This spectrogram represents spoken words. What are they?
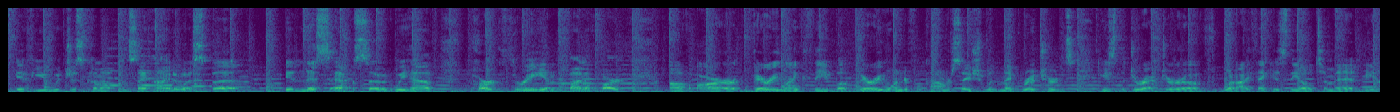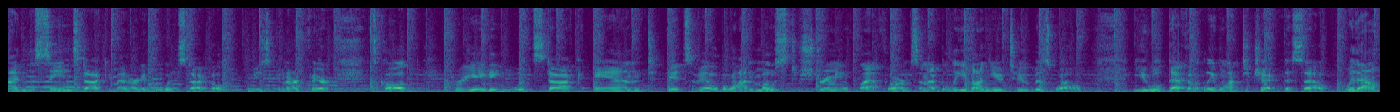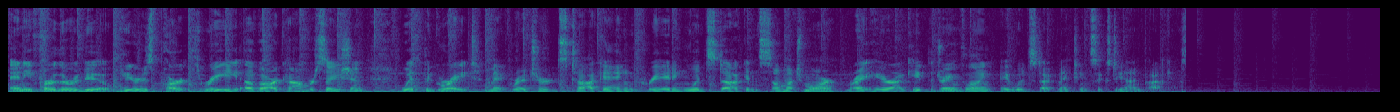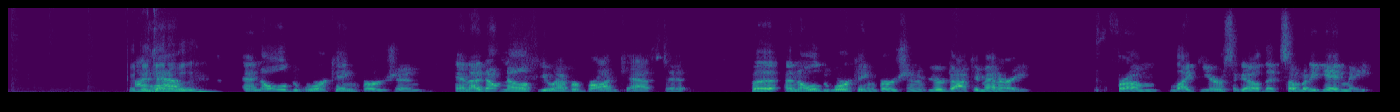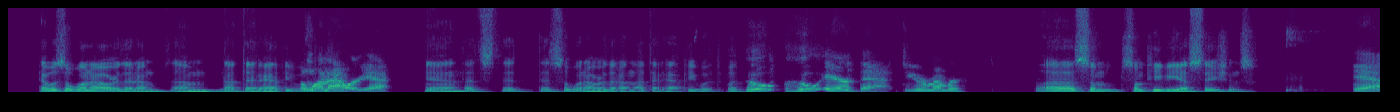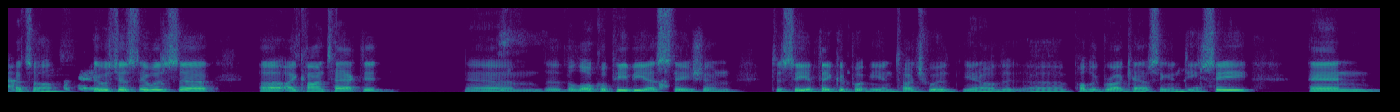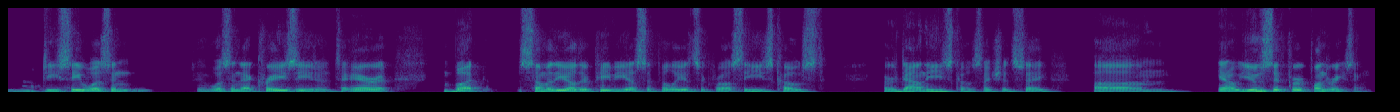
if you would just come up and say hi to us. But in this episode, we have part three and the final part of our very lengthy but very wonderful conversation with Mick Richards. He's the director of what I think is the ultimate behind the scenes documentary of the Woodstock Music and Art Fair. It's called Creating Woodstock, and it's available on most streaming platforms and I believe on YouTube as well. You will definitely want to check this out. Without any further ado, here's part three of our conversation with the great Mick Richards talking creating Woodstock and so much more right here on Keep the Dream Flowing, a Woodstock 1969 podcast. I have an old working version, and I don't know if you ever broadcast it, but an old working version of your documentary from like years ago that somebody gave me. That was the one hour that I'm um not that happy with. The one hour, yeah. Yeah, that's that that's the one hour that I'm not that happy with. But who who aired that? Do you remember? Uh some some PBS stations. Yeah. That's all. Okay. It was just it was uh uh I contacted um the the local PBS station to see if they could put me in touch with you know the uh, public broadcasting in DC, and DC wasn't wasn't that crazy to to air it, but some of the other PBS affiliates across the East Coast or down the East Coast, I should say, um, you know, used it for fundraising.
